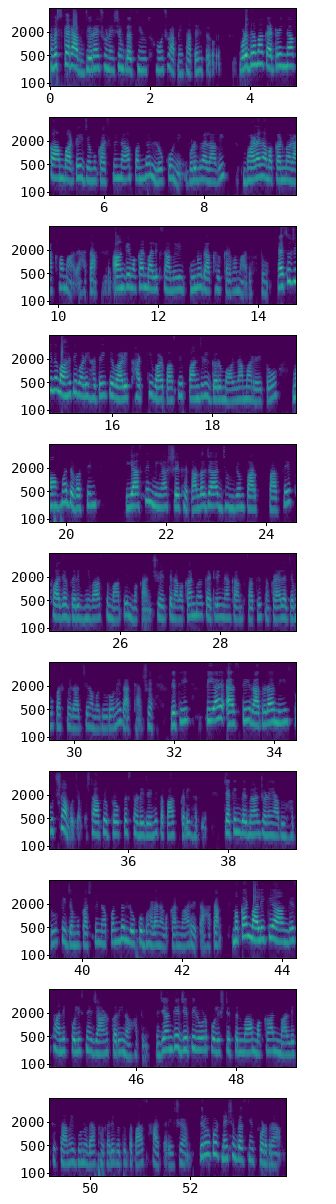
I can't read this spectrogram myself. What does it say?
નમસ્કાર, આપ જોઈ રહ્યા છો નેશન પ્લસ ન્યૂઝ. હું છું આપની સાથે હેતલ ભગત. વડોદરામાં કેટરિંગના કામ માટે જમ્મુ કાશ્મીરના પંદર લોકોને વડોદરા લાવી ભાડાના મકાનમાં રાખવામાં આવ્યા હતા. આ અંગે મકાન માલિક સામે ગુનો દાખલ કરવામાં આવ્યો હતો. એસઓજીને માહિતી મળી હતી કે વાડી ખાટકીવાડ પાસે પાંજરીગર મોહલ્લામાં રહેતો મોહમ્મદ વસીમ યાસીન મિયા શેખ તાંદલજા જમજમ પાર્ક પાસે ખ્વાજા ગરીબ નિવાસ માટે મકાન છે. તેના મકાનમાં કેટરિંગના કામ સાથે સંકળાયેલા જમ્મુ કાશ્મીર રાજ્યના મજૂરોને રાખ્યા છે. જેથી પીઆઈએસટી રાતડાની સૂચના મુજબ સ્ટાફે ઉપરોક્ત સ્થળે જઈને તપાસ કરી હતી. ચેકિંગ દરમિયાન જણાઈ આવ્યું હતું કે જમ્મુ કાશ્મીરના પંદર લોકો ભાડાના મકાનમાં રહેતા હતા. મકાન માલિકે આ અંગે સ્થાનિક પોલીસને જાણ કરી ન હતી. જે અંગે જેપી રોડ પોલીસ સ્ટેશનમાં મકાન માલિક સામે ગુનો દાખલ કરી વધુ તપાસ હાથ ધરી છે. Bureau report Nation Plus news Vadodara.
